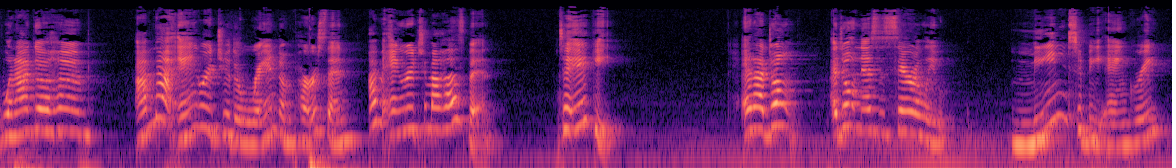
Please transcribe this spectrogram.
when I go home, I'm not angry to the random person. I'm angry to my husband, to Iggy. And I don't I don't necessarily mean to be angry,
